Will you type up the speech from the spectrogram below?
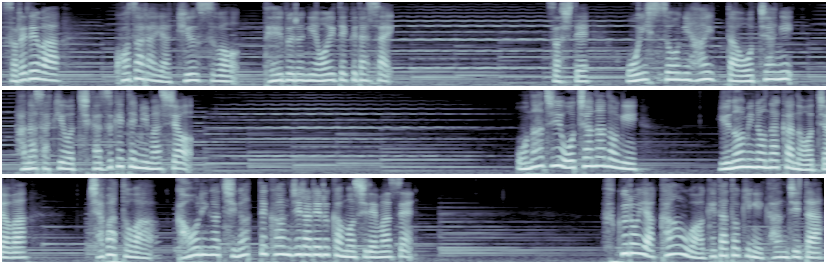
それでは小皿や急須をテーブルに置いてください。そして美味しそうに入ったお茶に鼻先を近づけてみましょう。同じお茶なのに湯飲みの中のお茶は茶葉とは香りが違って感じられるかもしれません。袋や缶を開けた時に感じた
